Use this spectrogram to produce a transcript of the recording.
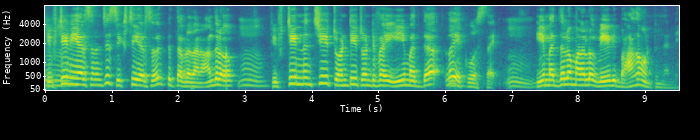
ఫిఫ్టీన్ ఇయర్స్ నుంచి సిక్స్టీ ఇయర్స్ వరకు పిత్త ప్రధానం. అందులో. ఫిఫ్టీన్ నుంచి ట్వంటీ ట్వంటీ ఫైవ్ ఈ మధ్యలో ఎక్కువ వస్తాయి. ఈ మధ్యలో మనలో వేడి బాగా ఉంటుందండి.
